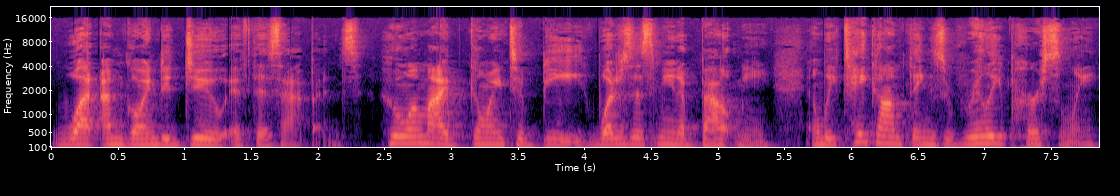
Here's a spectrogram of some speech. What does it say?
what I'm going to do if this happens. Who am I going to be? What does this mean about me? And we take on things really personally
